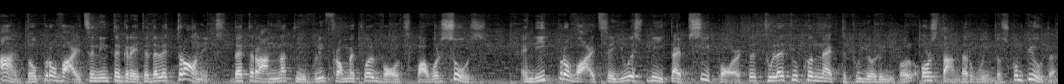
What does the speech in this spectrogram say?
Alto provides an integrated electronics that run natively from a 12 volts power source, and it provides a USB Type-C port to let you connect to your Eagle or standard Windows computer.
